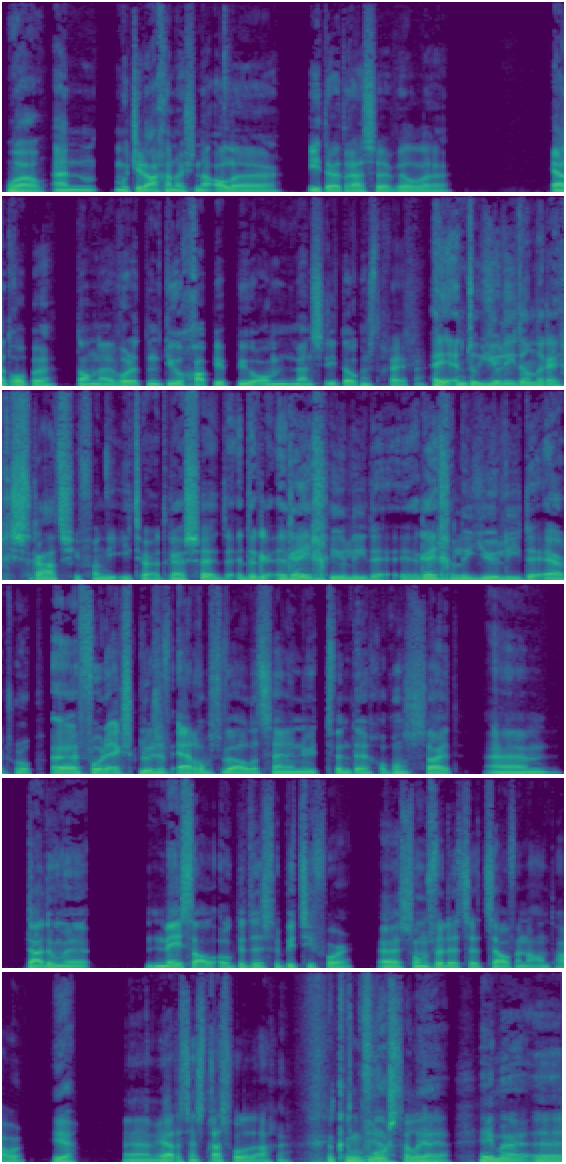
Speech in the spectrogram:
wauw. En moet je nagaan als je naar alle ether-adressen wil, eh, airdroppen, dan eh, wordt het een duur grapje puur om mensen die tokens te geven. Hey, en doen jullie dan de registratie van die de- Regelen jullie de, regelen jullie de airdrop? Eh, voor de exclusive airdrops wel, dat zijn er nu 20 op onze site. Ehm, daar doen we meestal ook de distributie voor. Eh, soms willen ze het zelf in de hand houden. Ja. Ehm, ja, dat zijn stressvolle dagen. Dat kan ik me Ja, voorstellen. Ja, ja. Hey, maar eh,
